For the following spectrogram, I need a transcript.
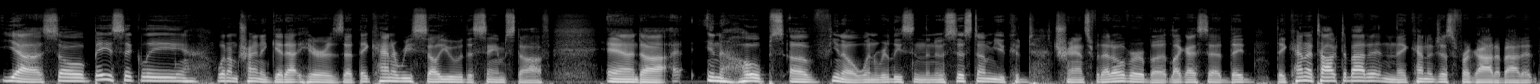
yeah. So basically, what I'm trying to get at here is that they kind of resell you the same stuff and uh, in hopes of you know when releasing the new system you could transfer that over. But like i said they they kind of talked about it and they kind of just forgot about it.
